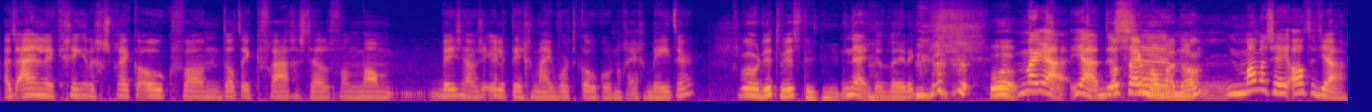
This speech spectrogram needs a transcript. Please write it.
uiteindelijk gingen de gesprekken ook van dat ik vragen stelde van... Mam, wees nou eens eerlijk tegen mij. Wordt Coco nog echt beter? wow, dit wist ik niet. Nee, dat weet ik. Wow. Maar ja, ja dus... Wat zei mama ehm, dan? Mama zei altijd ja.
